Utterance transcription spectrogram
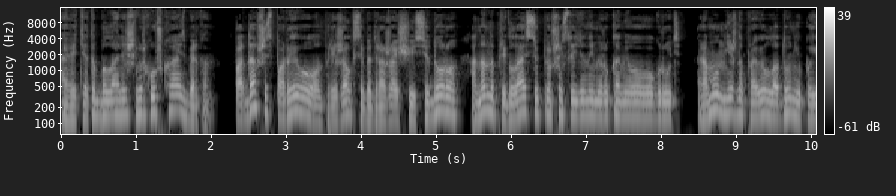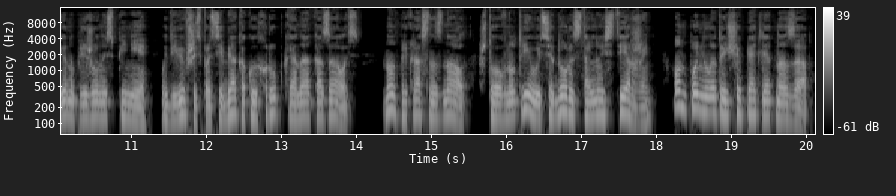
а ведь это была лишь верхушка айсберга. Поддавшись порыву, он прижал к себе дрожащую Сидору, она напряглась, упершись ледяными руками в его грудь. Рамон нежно провел ладонью по ее напряженной спине, удивившись про себя, какой хрупкой она оказалась. Но он прекрасно знал, что внутри у Исидоры стальной стержень. Он понял это еще пять лет назад.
